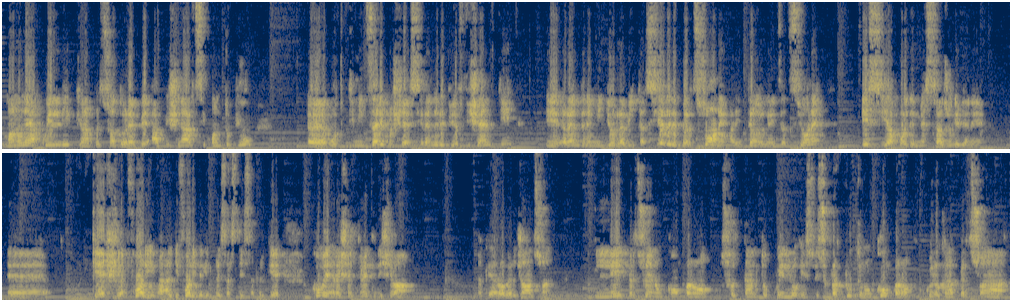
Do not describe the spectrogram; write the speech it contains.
ma non è a quelli che una persona dovrebbe avvicinarsi, quanto più eh, ottimizzare i processi, renderli più efficienti e rendere migliore la vita sia delle persone all'interno dell'organizzazione e sia poi del messaggio che viene eh, che esce fuori, al di fuori dell'impresa stessa, perché come recentemente diceva anche Robert Johnson, le persone non comprano soltanto quello e soprattutto non comprano quello che una persona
